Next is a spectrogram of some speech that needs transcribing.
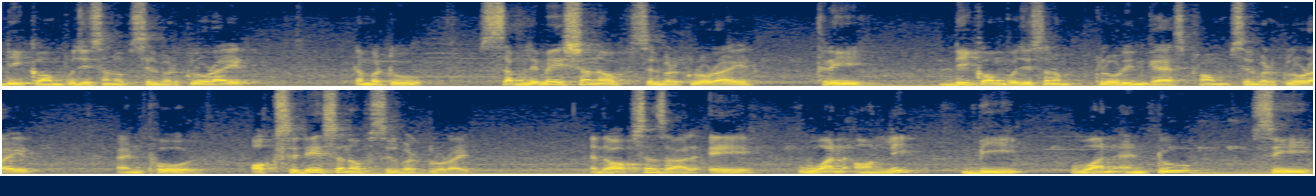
decomposition of silver chloride. Number 2. Sublimation of silver chloride. 3. Decomposition of chlorine gas from silver chloride. And 4. Oxidation of silver chloride. And the options are A. 1 only. B. 1 and 2. C.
